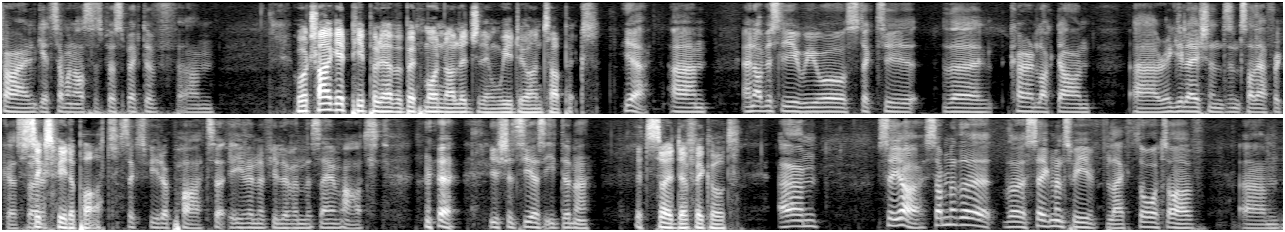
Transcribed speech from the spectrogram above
try and get someone else's perspective. Um, We'll try to get people who have a bit more knowledge than we do on topics. Yeah. Um, and obviously we will stick to the current lockdown uh, regulations in South Africa. So Six feet apart. six feet apart, so even if you live in the same house. you should see us eat dinner. It's so difficult. Um, so yeah, some of the the segments we've like thought of um,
